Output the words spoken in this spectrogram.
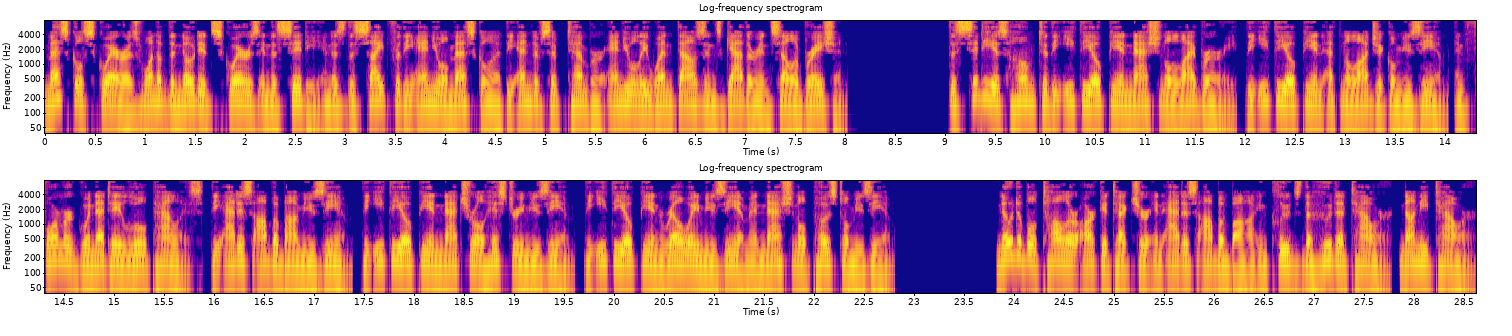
Meskel Square is one of the noted squares in the city and is the site for the annual Meskel at the end of September annually when thousands gather in celebration. The city is home to the Ethiopian National Library, the Ethiopian Ethnological Museum and former Guenete Leul Palace, the Addis Ababa Museum, the Ethiopian Natural History Museum, the Ethiopian Railway Museum and National Postal Museum. Notable taller architecture in Addis Ababa includes the Huda Tower, Nani Tower,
